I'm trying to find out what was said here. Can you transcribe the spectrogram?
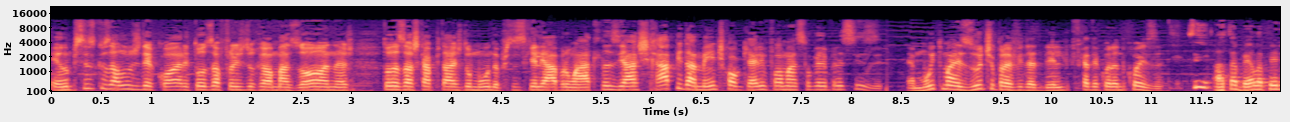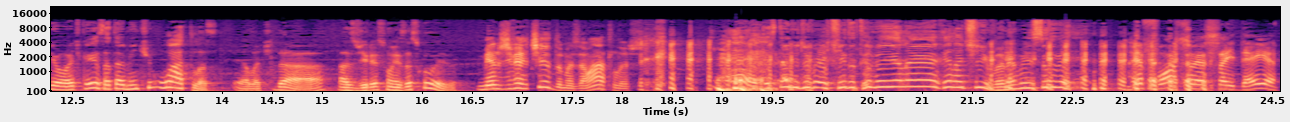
Eu não preciso que os alunos decorem todos os afluentes do Rio Amazonas, todas as capitais do mundo. Eu preciso que ele abra um atlas e ache rapidamente qualquer informação que ele precise. É muito mais útil para a vida dele do que ficar decorando coisa. Sim, a tabela periódica é exatamente o atlas. Ela te dá as direções das coisas. Menos divertido, mas é um atlas. é, a questão de divertido também ela é relativa, né? Mas tudo bem. Reforço essa ideia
